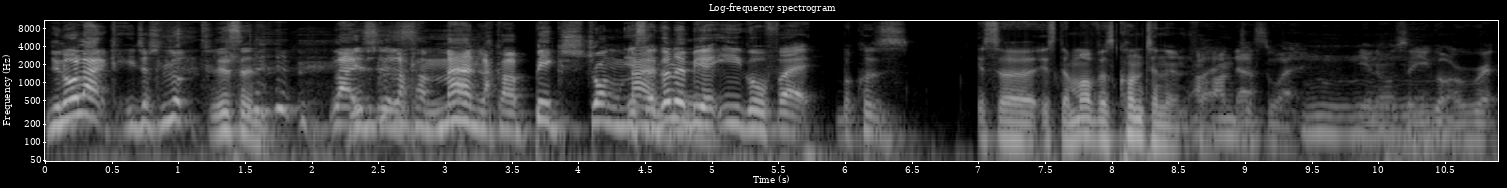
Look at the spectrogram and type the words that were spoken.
you know, like he just looked listen. like he just looked is- like a man, like a big strong man. It's a gonna be an ego fight because it's a it's the mother's continent. A fight, hundred. That's why. You know, so you got to rep.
